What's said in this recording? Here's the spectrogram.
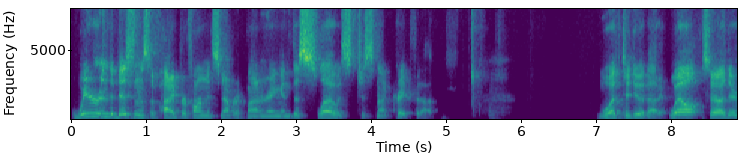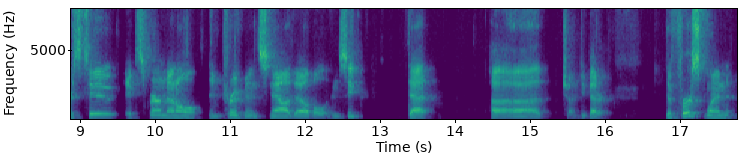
we're in the business of high performance network monitoring and this slow is just not great for that. What to do about it? Well, so there's two experimental improvements now available in Zeek that uh, try to do better. The first one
